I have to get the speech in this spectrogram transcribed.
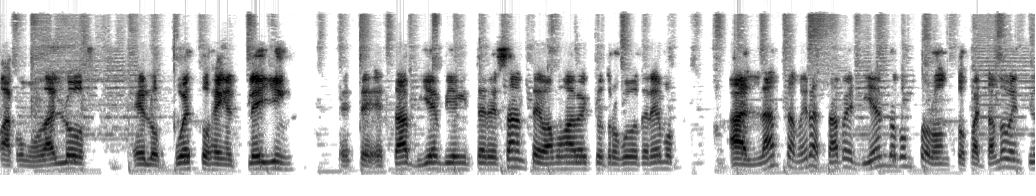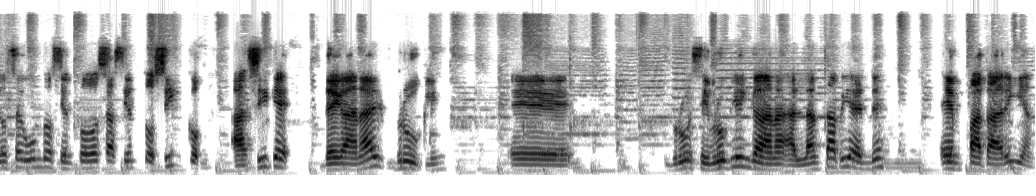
acomodar los, eh, los puestos en el play-in. Este, está bien, bien interesante. Vamos a ver qué otro juego tenemos. Atlanta, mira, está perdiendo con Toronto, faltando 22 segundos, 112 a 105. Así que de ganar Brooklyn, eh, si Brooklyn gana, Atlanta pierde, empatarían.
